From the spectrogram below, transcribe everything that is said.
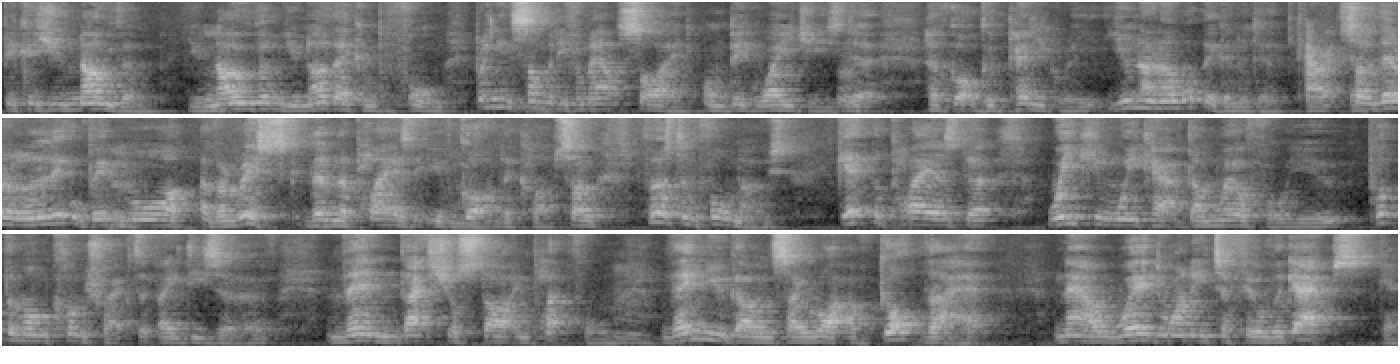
because you know them. You Mm. know them. You know they can perform. Bringing somebody from outside on big wages Mm. that have got a good pedigree, you don't know what they're going to do. Character. So they're a little bit Mm. more of a risk than the players that you've got at the club. So first and foremost, get the players that week in week out have done well for you, put them on contracts that they deserve. Then that's your starting platform. Then you go and say, right, I've got that. Now where do I need to fill the gaps? yeah.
